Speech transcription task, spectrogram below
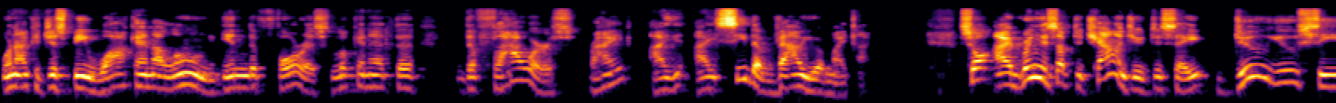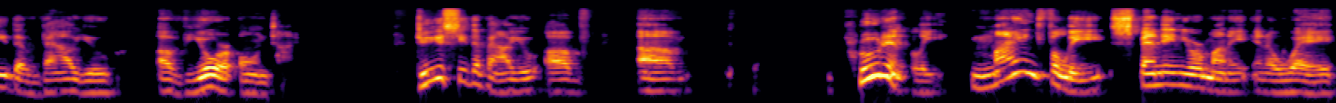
when I could just be walking alone in the forest looking at the, the flowers, right? I, I see the value of my time. So I bring this up to challenge you to say, do you see the value of your own time? Do you see the value of um, prudently, mindfully spending your money in a way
